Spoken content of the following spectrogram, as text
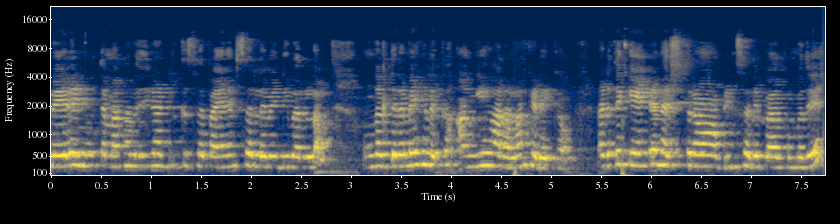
வேலை நிமித்தமாக வெளிநாட்டிற்கு செ- பயணம் செல்ல வேண்டி வரலாம். உங்கள் திறமைகளுக்கு அங்கீகாரம்லாம் கிடைக்கும். அடுத்து கேட்ட நட்சத்திரம் அப்படின்னு சொல்லி பார்க்கும்போது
